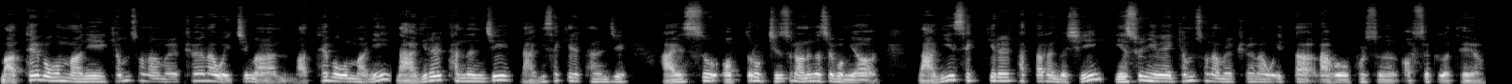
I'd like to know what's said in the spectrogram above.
마태복음만이 겸손함을 표현하고 있지만 마태복음만이 나귀를 탔는지 나귀 새끼를 탔는지 알 수 없도록 진술하는 것을 보면 나귀 새끼를 탔다는 것이 예수님의 겸손함을 표현하고 있다라고 볼 수는 없을 것 같아요.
